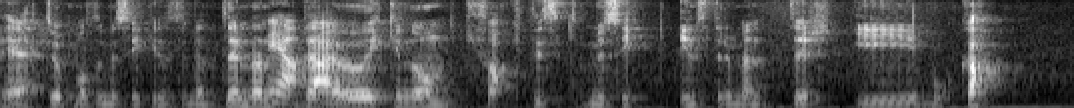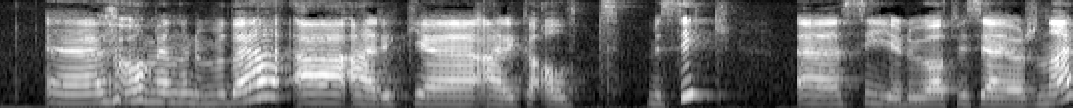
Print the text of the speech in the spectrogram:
heter jo på en måte musikkinstrumenter, men Ja. det er jo ikke noen faktisk musikkinstrumenter i boka. Eh, hva mener du med det? Eh, er, ikke, er ikke alt musikk? Eh, sier du at hvis jeg gjør sånn her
